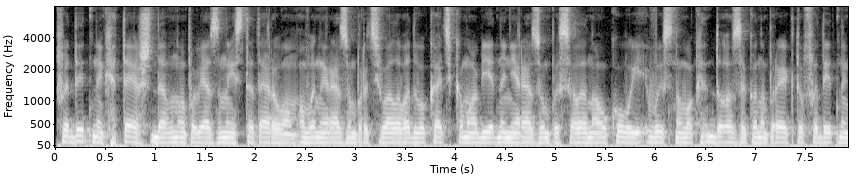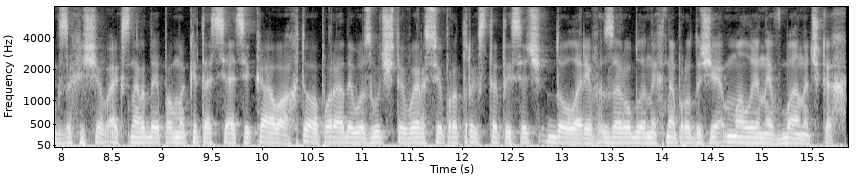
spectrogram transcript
Федитник теж давно пов'язаний з Татаровим. Вони разом працювали в адвокатському об'єднанні, разом писали науковий висновок до законопроекту. Федитник захищав екс-нардепа Микита Цікаво. Хто порадив озвучити версію про 300 тисяч доларів, зароблених на продажі малини в баночках.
